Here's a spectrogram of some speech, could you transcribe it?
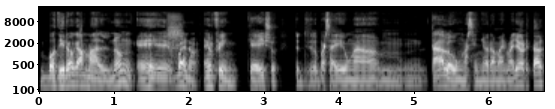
Botiroga mal, non? Eh, bueno, en fin, que iso. Tú pasa aí unha mm, tal ou unha señora máis maior e tal,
